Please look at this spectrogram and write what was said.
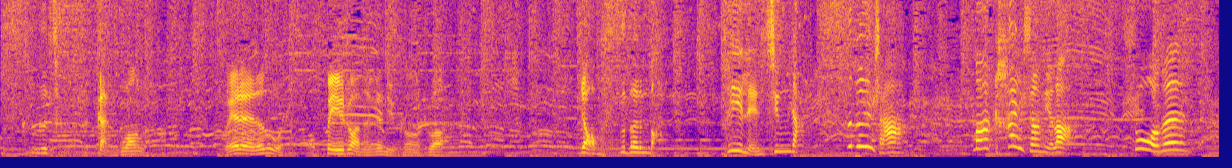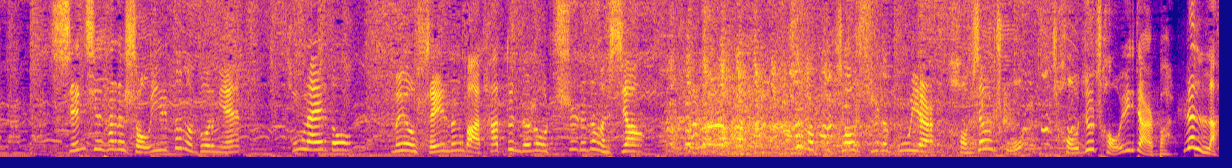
撕扯的干光了。回来的路上，我悲壮的跟女朋友说：“要不私奔吧？”她一脸惊讶：“私奔啥？妈看上你了。”说我们嫌弃他的手艺这么多年，从来都没有谁能把他炖的肉吃的那么香。这么不挑食的姑爷好相处，丑就丑一点吧，认了。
